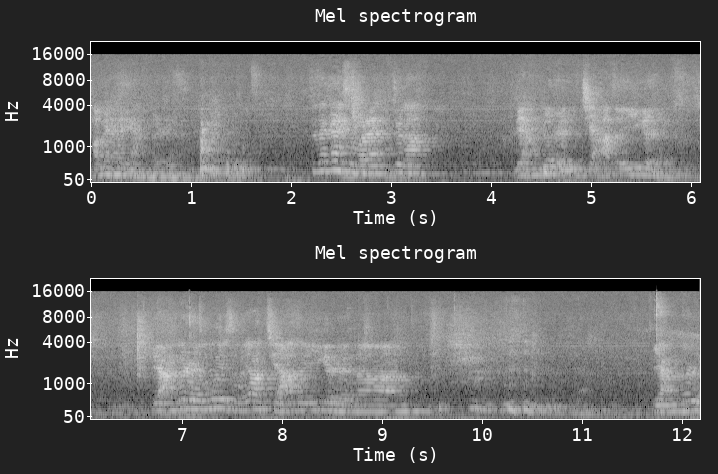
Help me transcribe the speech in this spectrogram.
旁边还两个人，这在干什么呢？就他两个人夹着一个人，两个人为什么要夹着一个人呢？两个人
